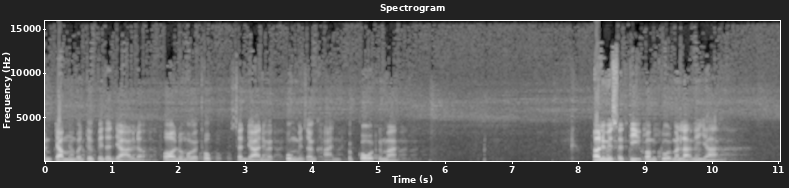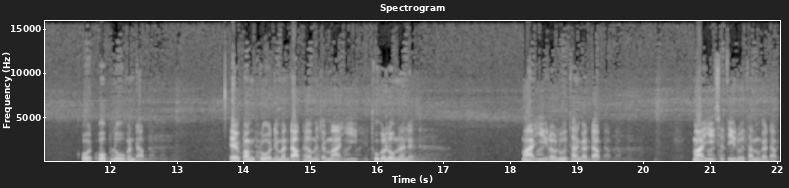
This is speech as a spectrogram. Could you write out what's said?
มันจำบันทึกเป็นสัญญาไปแล้ว พอลงมากระทบสัญญาเนี่ยก็ปรุงเป็นสังขารก็โกรธขึ้นมา ถ้าเรามีสติความโกรธมันละไม่ยาก โกรธปุ๊บรู้มันดับ แต่ความโกรธเนี่ยมันดับแล้วมันจะมาอีก ทุกอารมณ์นั่นแหละ มาอีกเรารู้ทันก็ดับ มาอีกสติรู้ทันมันก็ดับ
